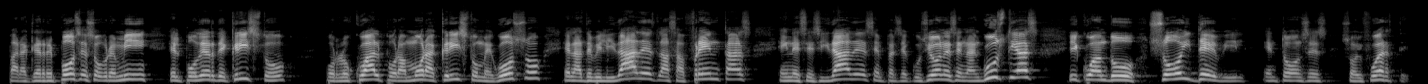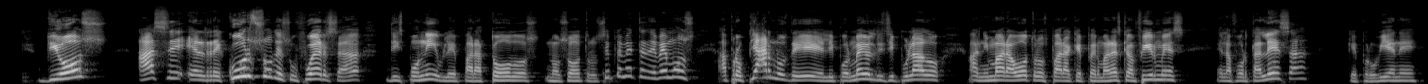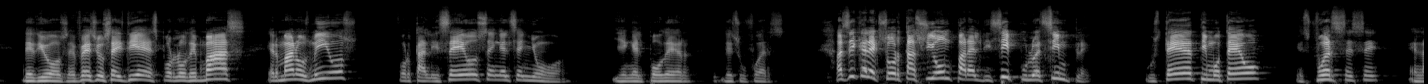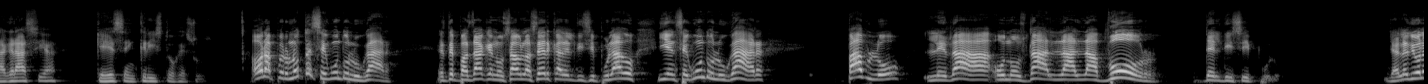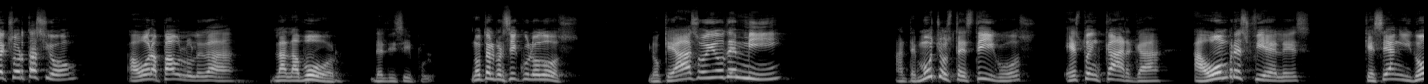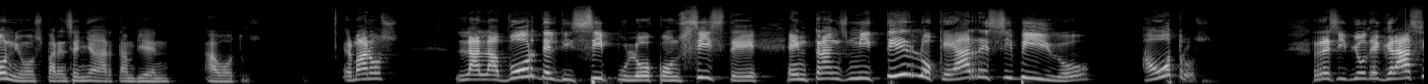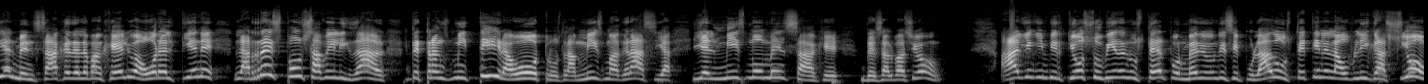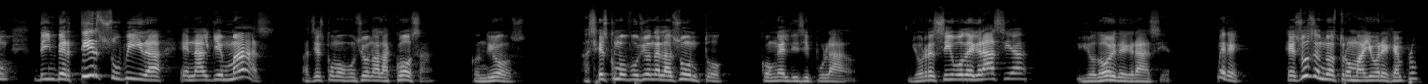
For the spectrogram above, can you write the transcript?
para que repose sobre mí el poder de Cristo por lo cual por amor a Cristo me gozo en las debilidades, las afrentas, en necesidades, en persecuciones, en angustias, y cuando soy débil, entonces soy fuerte. Dios hace el recurso de su fuerza disponible para todos nosotros. Simplemente debemos apropiarnos de él y por medio del discipulado animar a otros para que permanezcan firmes en la fortaleza que proviene de Dios. Efesios 6:10, por lo demás, hermanos míos, fortaleceos en el Señor y en el poder de su fuerza. Así que la exhortación para el discípulo es simple. Usted, Timoteo, esfuércese en la gracia que es en Cristo Jesús. Ahora, pero nota en segundo lugar, este pasaje nos habla acerca del discipulado y en segundo lugar, Pablo le da o nos da la labor del discípulo. Ya le dio la exhortación, ahora Pablo le da la labor del discípulo. Nota el versículo 2. Lo que has oído de mí, ante muchos testigos, esto encarga a hombres fieles que sean idóneos para enseñar también a otros. Hermanos, la labor del discípulo consiste en transmitir lo que ha recibido a otros. Recibió de gracia el mensaje del Evangelio, ahora él tiene la responsabilidad de transmitir a otros la misma gracia y el mismo mensaje de salvación. Alguien invirtió su vida en usted por medio de un discipulado, usted tiene la obligación de invertir su vida en alguien más. Así es como funciona la cosa con Dios. Así es como funciona el asunto con el discipulado. Yo recibo de gracia y yo doy de gracia. Mire, Jesús es nuestro mayor ejemplo.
